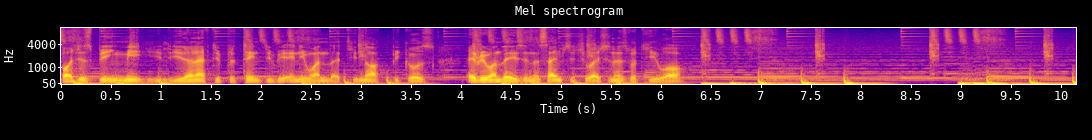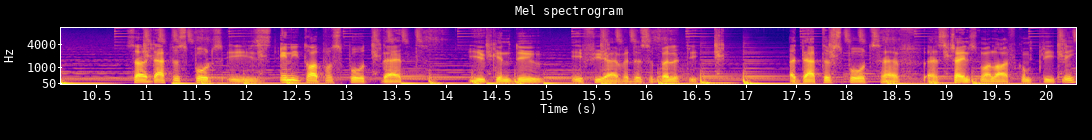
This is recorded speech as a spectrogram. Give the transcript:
by just being me. You, you don't have to pretend to be anyone that you're not because everyone there is in the same situation as what you are. So adaptive sports is any type of sport that you can do if you have a disability. Adaptive sports have has changed my life completely.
